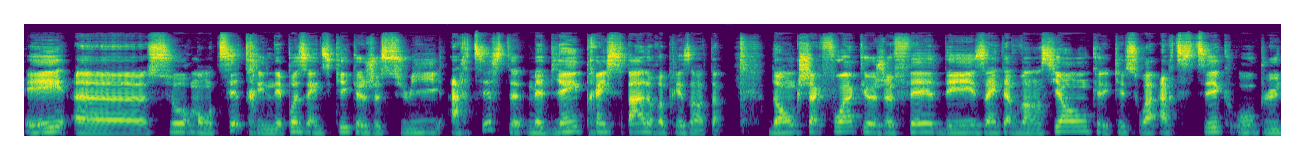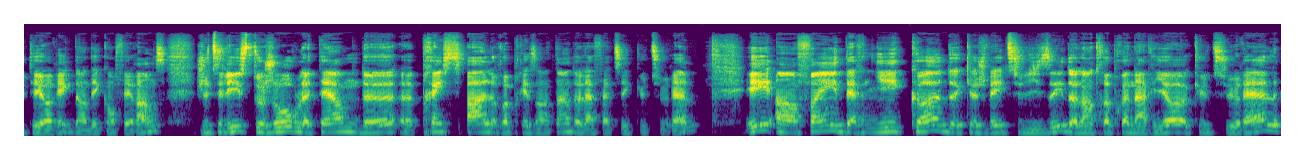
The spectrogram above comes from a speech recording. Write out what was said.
et euh, sur mon titre, il n'est pas indiqué que je suis artiste, mais bien principal représentant. Donc, chaque fois que je fais des interventions, qu'elles soient artistiques ou plus théoriques dans des conférences, j'utilise toujours le terme de euh, principal représentant de la fatigue culturelle. Et enfin, dernier code que je vais utiliser de l'entrepreneuriat culturel,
